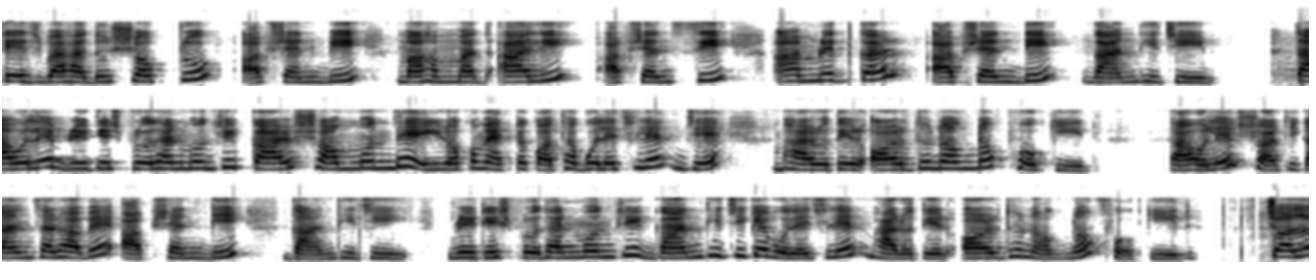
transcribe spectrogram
Tej Bahadur Sapru. Option B, Mohammad Ali. Option C, Ambedkar. Option D, Gandhiji. তাহলে ব্রিটিশ প্রধানমন্ত্রী কার সম্বন্ধে এইরকম একটা কথা বলেছিলেন যে, ভারতের অর্ধনগ্ন ফকির। তাহলে সঠিক আনসার হবে অপশান ডি গান্ধীজি। ব্রিটিশ প্রধানমন্ত্রী গান্ধীজিকে বলেছিলেন ভারতের অর্ধনগ্ন ফকির। চলো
